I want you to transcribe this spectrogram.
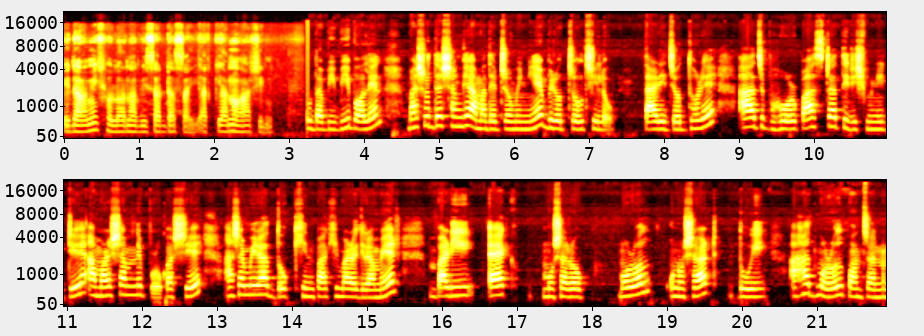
এটা আমি ষোলো আনা বিচারটা চাই আর কেন আসেনি? হুদা বিবি বলেন ভাসুরদের সঙ্গে আমাদের জমি নিয়ে বিরোধ চলছিল। তারই জোর ধরে আজ ভোর পাঁচটা তিরিশ মিনিটে আমার সামনে প্রকাশ্যে আসামিরা দক্ষিণ পাখিমারা গ্রামের বাড়ি এক মোশাররফ মোড়ল উনষাট দুই, আহাদ মোড়ল পঞ্চান্ন,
